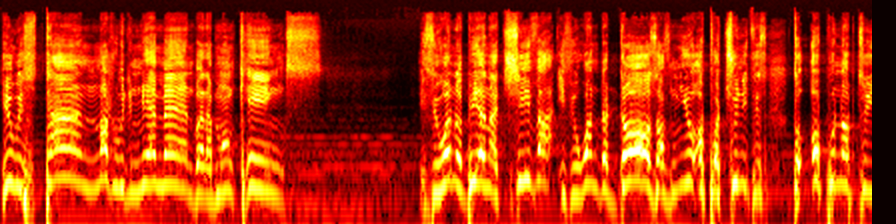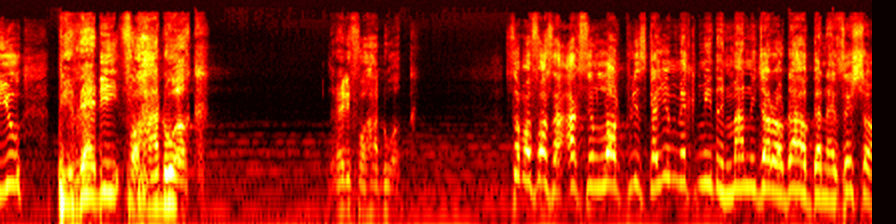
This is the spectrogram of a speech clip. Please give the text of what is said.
He will stand not with mere men, but among kings. If you want to be an achiever, if you want the doors of new opportunities to open up to you, be ready for hard work. Ready for hard work. Some of us are asking, Lord, please, can you make me the manager of that organization?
